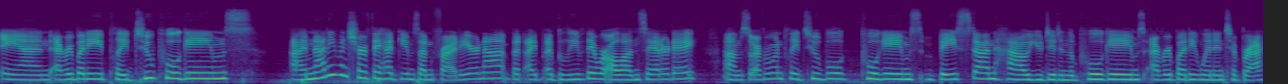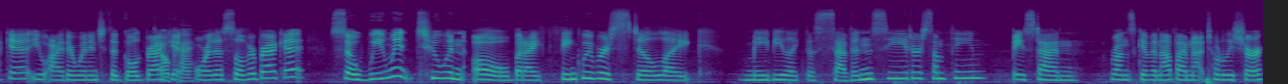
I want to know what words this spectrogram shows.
and everybody played two pool games. I'm not even sure if they had games on Friday or not, but I, I believe they were all on Saturday. Um, so everyone played two pool, pool games based on how you did in the pool games. Everybody went into bracket. You either went into the gold bracket Okay. or the silver bracket. So we went two and oh, but I think we were still like maybe like the seven seed or something based on runs given up. I'm not totally sure.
